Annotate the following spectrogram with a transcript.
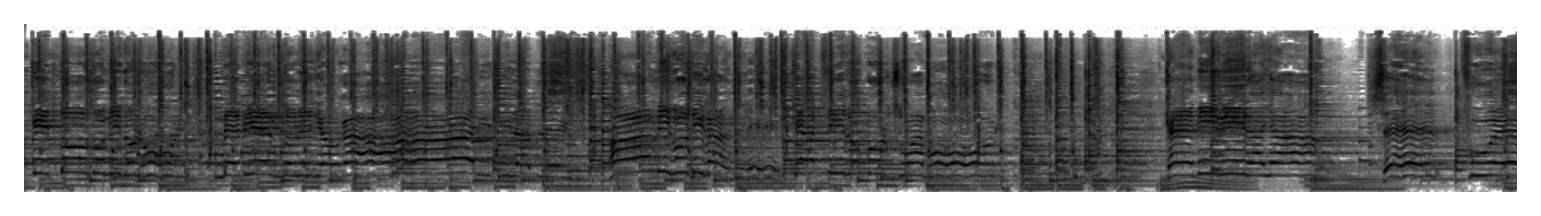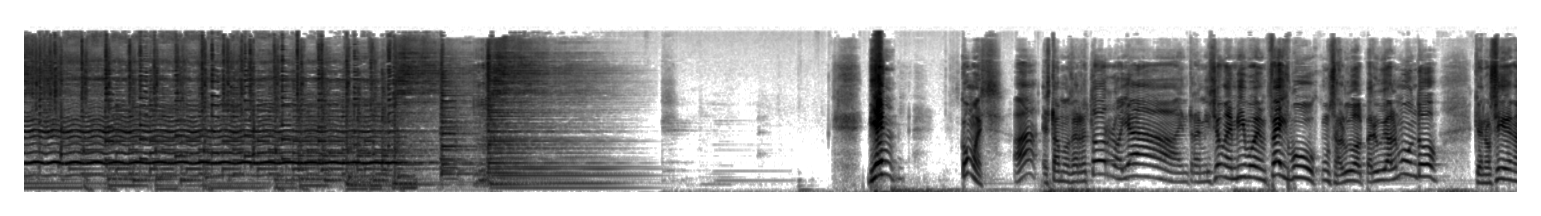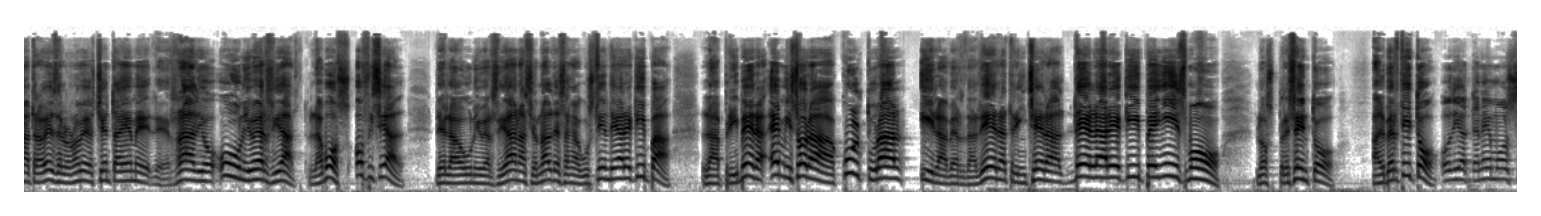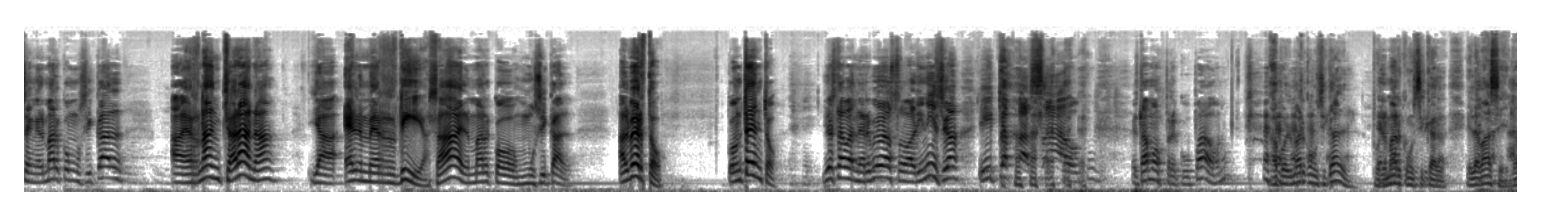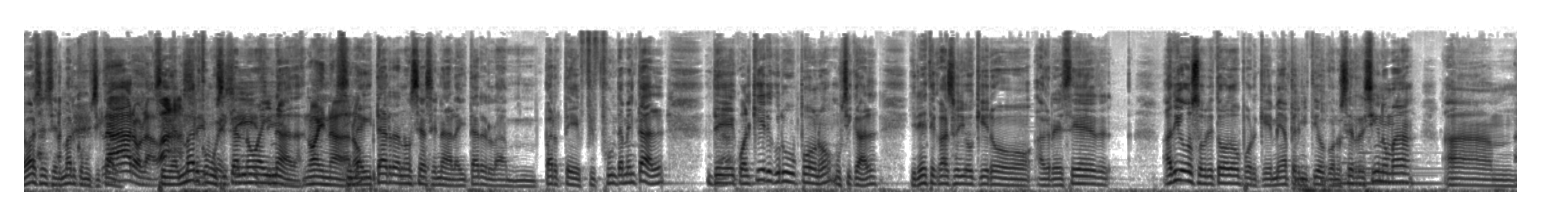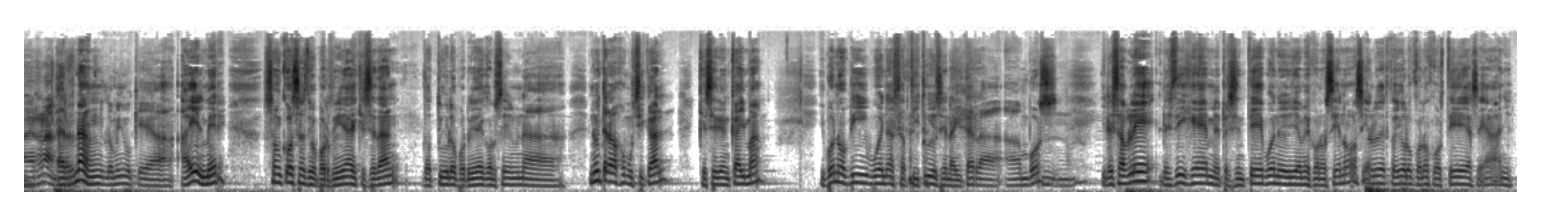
Estamos de retorno ya en transmisión en vivo en Facebook. Un saludo al Perú y al mundo que nos siguen a través de los 980M de Radio Universidad, la voz oficial de la Universidad Nacional de San Agustín de Arequipa, la primera emisora cultural y la verdadera trinchera del arequipeñismo. Los presento. Albertito, hoy día tenemos en el marco musical a Hernán Charana y a Elmer Díaz, ¿ah? el marco musical. Alberto, contento. Yo estaba nervioso al inicio ¿ah? y ¿qué ha pasado? Estamos preocupados, ¿no? Ah, por el marco musical. Por el, marco, musical. Es la base, la base es el marco musical. Claro, la base. Sin el marco pues musical no hay nada. No hay nada, Sin ¿no? la guitarra no se hace nada. La guitarra es la parte fundamental de cualquier grupo ¿no? musical. Y en este caso yo quiero agradecer a Dios sobre todo porque me ha permitido conocer recién nomás a, a, Hernán. a Hernán. lo mismo que a, a, Elmer. Son cosas de oportunidades que se dan. Yo tuve la oportunidad de conocer en, una, en un trabajo musical que se dio en Caima. Y bueno, vi buenas aptitudes en la guitarra a ambos. Mm, Y les hablé, les dije, me presenté, bueno, ya me conocían. No, sí, Alberto, yo lo conozco a usted hace años.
